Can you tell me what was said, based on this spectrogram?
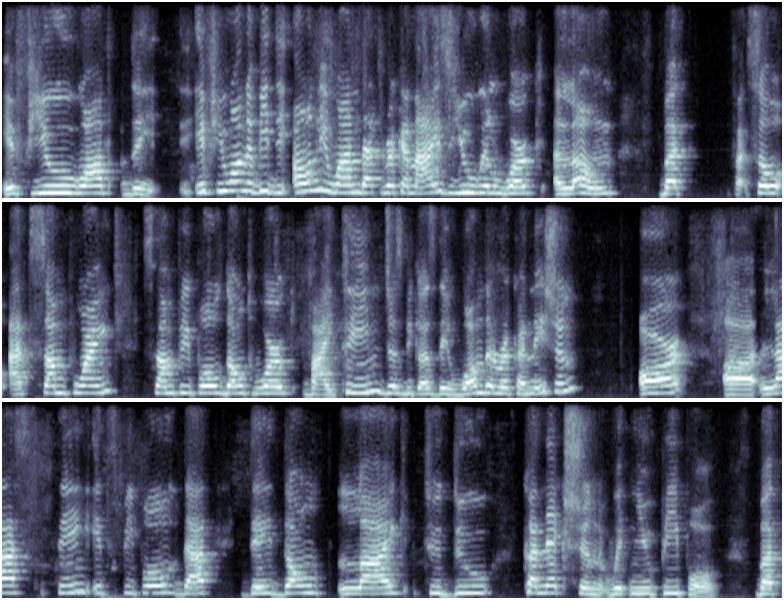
If you want the if you want to be the only one that recognize you will work alone. But so at some point some people don't work by team just because they want the recognition. Or uh, last thing it's people that they don't like to do connection with new people. But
